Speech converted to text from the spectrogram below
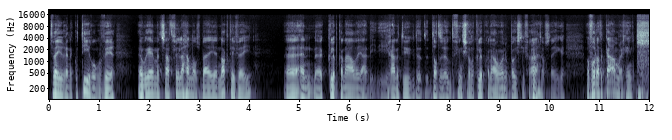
twee uur en een kwartier ongeveer. En op een gegeven moment staat veel aan als bij uh, NAC TV. Uh, en uh, clubkanalen, ja, die, die gaan natuurlijk... Dat, dat is ook de functie van een clubkanaal. Gewoon een positief verhaal Ja. afsteken. Maar voordat de camera ging... pff,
